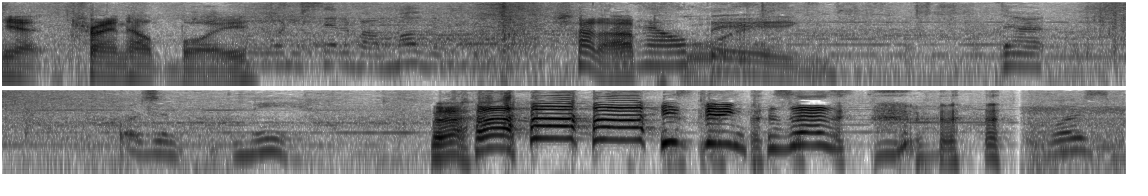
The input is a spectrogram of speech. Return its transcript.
Yeah, try and help, boy. What he said about mother. Shut up. Helping. That wasn't me. He's being possessed. It was me.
